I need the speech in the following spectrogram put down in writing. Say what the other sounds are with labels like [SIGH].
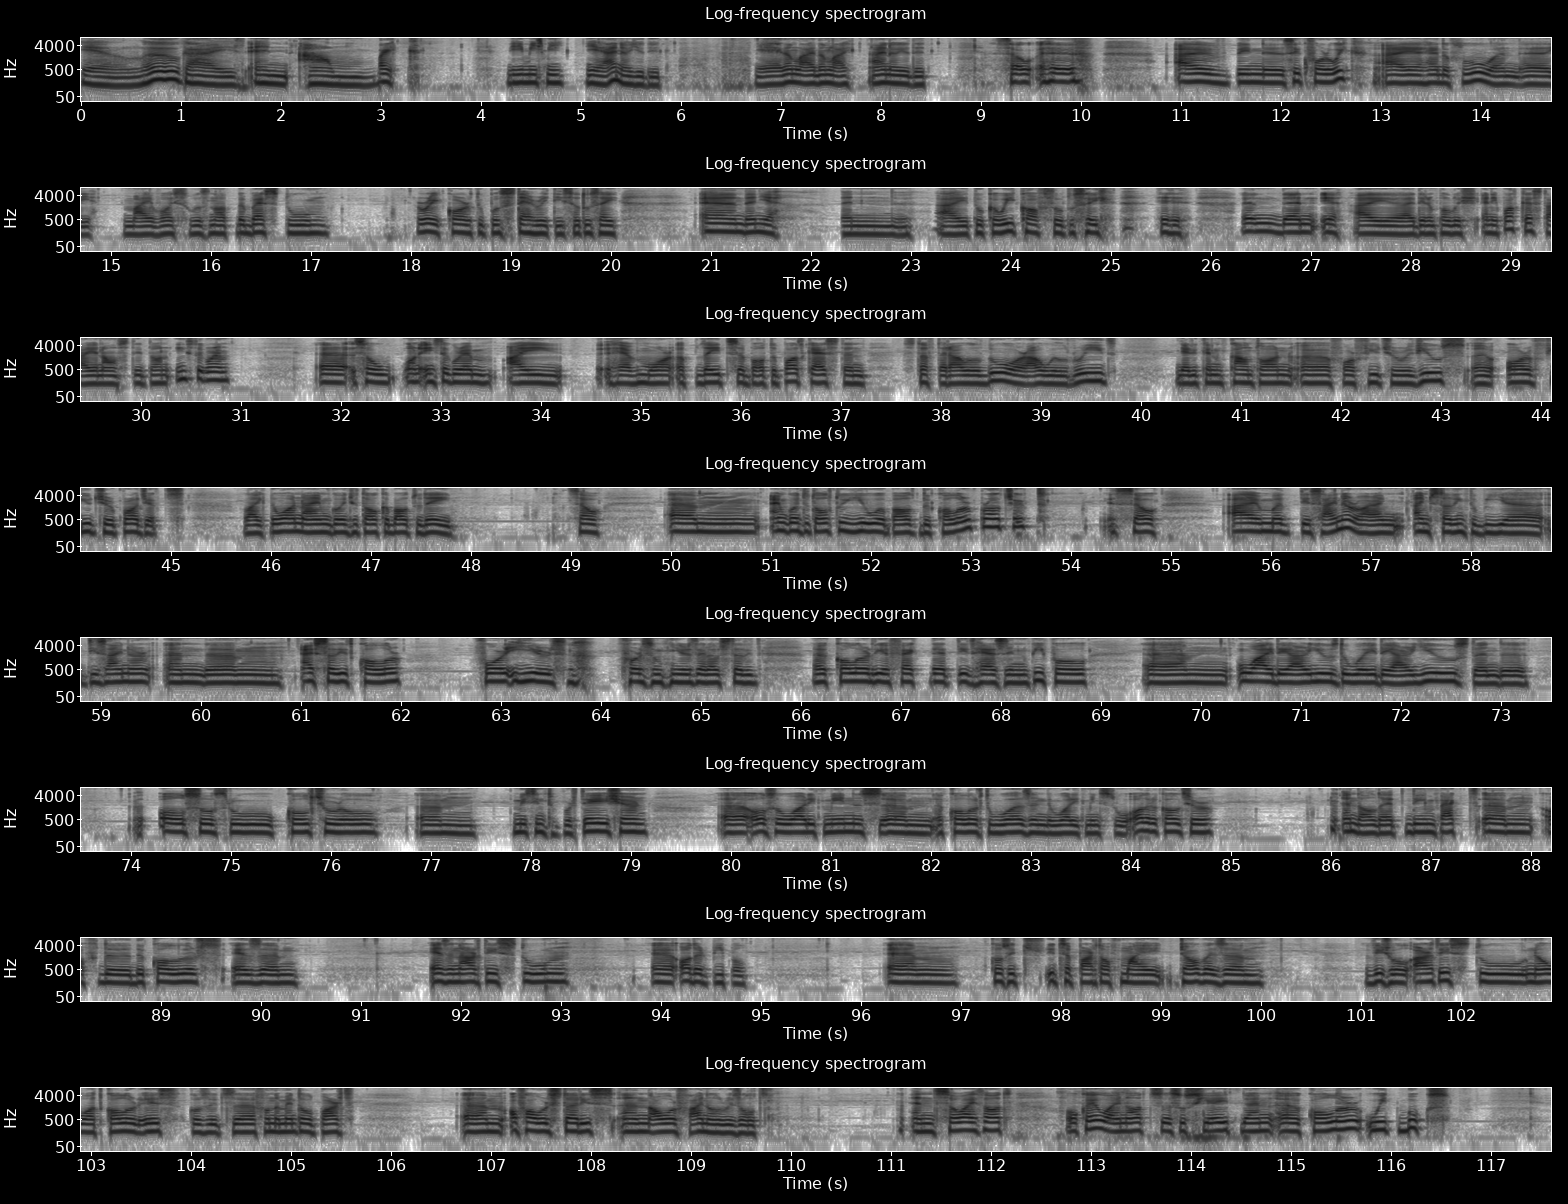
Hello, guys, and I'm back. Did you miss me? Yeah, I know you did. Yeah, don't lie, don't lie. I know you did. So, uh, [LAUGHS] I've been uh, sick for a week. I had a flu, and uh, yeah, my voice was not the best to record to posterity, so to say. And then, yeah, then uh, I took a week off, so to say. [LAUGHS] and then yeah i uh, i didn't publish any podcast. I announced it on instagram. Uh, so on instagram i have more updates about the podcast and stuff that i will do or i will read that you can count on uh, for future reviews uh, or future projects like the one i'm going to talk about today. So um, i'm going to talk to you about the color project. So I'm a designer, or I'm I'm studying to be a designer, and um, I've studied color for years, [LAUGHS] for some years that I've studied uh, color, the effect that it has in people, um, why they are used the way they are used, and uh, also through cultural um, misinterpretation. Uh, also, what it means um, a color to us and what it means to other culture and all that the impact um, of the the colors as um, as an artist to uh, other people. Because um, it's it's a part of my job as a visual artist to know what color is because it's a fundamental part um, of our studies and our final results. And so I thought okay, why not associate then a color with books?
